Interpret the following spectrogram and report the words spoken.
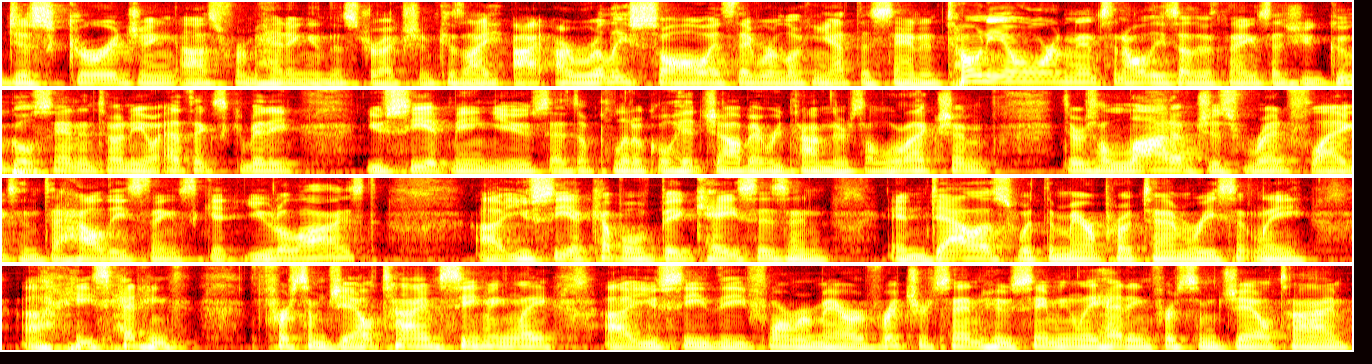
discouraging us from heading in this direction because I, I, I really saw as they were looking at the San Antonio ordinance and all these other things as you Google San Antonio Ethics Committee, you see it being used as a political hit job every time there's an election. There's a lot of just red flags into how these things get utilized. Uh, you see a couple of big cases in, in Dallas with the mayor pro tem recently. Uh, he's heading for some jail time, seemingly. Uh, you see the former mayor of Richardson, who's seemingly heading for some jail time.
